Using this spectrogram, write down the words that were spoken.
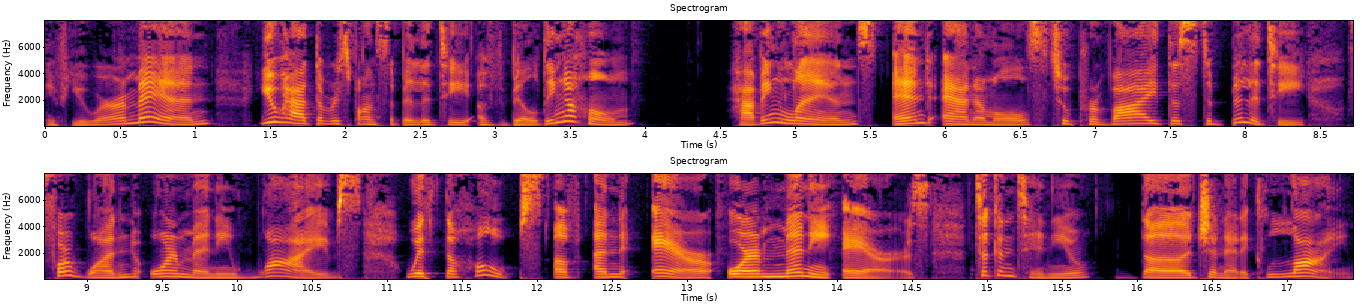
if you were a man, you had the responsibility of building a home, having lands and animals to provide the stability for one or many wives with the hopes of an heir or many heirs to continue the genetic line.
